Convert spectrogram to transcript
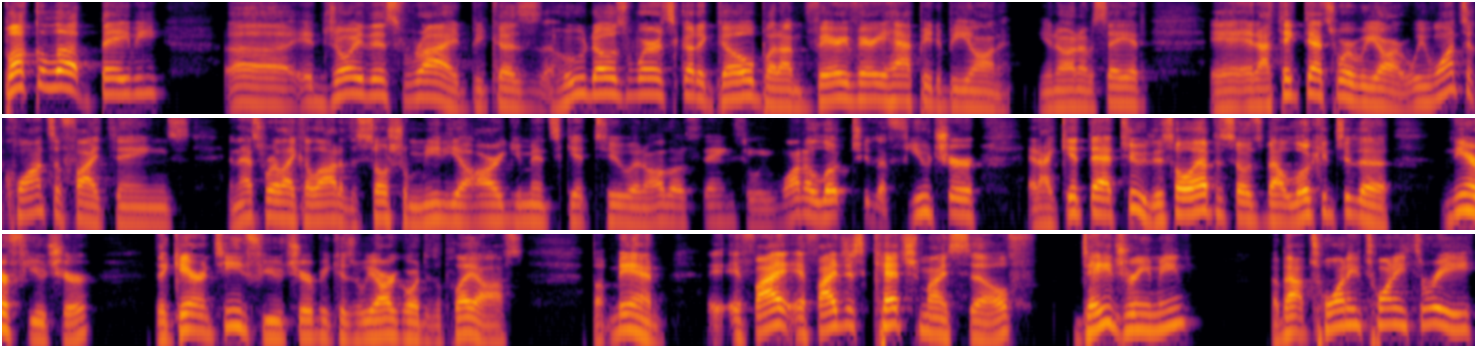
buckle up, baby. Uh, enjoy this ride because who knows where it's going to go, but I'm very, very happy to be on it. You know what I'm saying? And I think that's where we are. We want to quantify things and that's where like a lot of the social media arguments get to and all those things. So we want to look to the future. And I get that too. This whole episode is about looking to the near future, the guaranteed future, because we are going to the playoffs. But man, if I if I just catch myself daydreaming about 2023,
